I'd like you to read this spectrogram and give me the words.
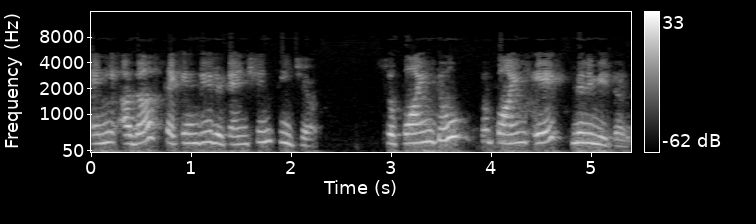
any other secondary retention feature. So 0.2 to 0.8 millimeters.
